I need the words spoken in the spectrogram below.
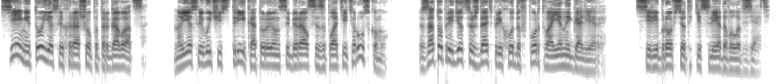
семь и то, если хорошо поторговаться. Но если вычесть три, которые он собирался заплатить русскому, зато придется ждать прихода в порт военной галеры. Серебро все-таки следовало взять.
